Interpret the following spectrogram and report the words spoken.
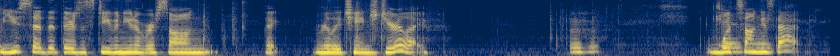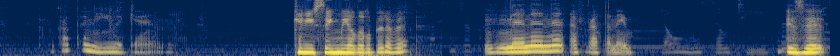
You said that there's a Steven Universe song that really changed your life. Mm-hmm. What Because, song is like- that? forgot the name again. Can you sing me a little bit of it? No, no, no. I forgot the name. Is it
